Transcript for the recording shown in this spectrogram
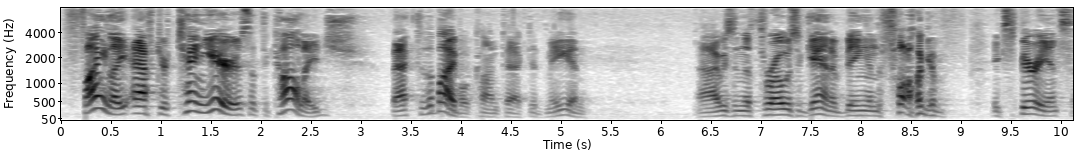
Finally, after 10 years at the college, Back to the Bible contacted me, and I was in the throes again of being in the fog of experience.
